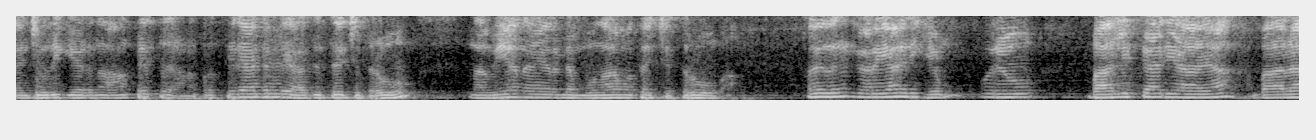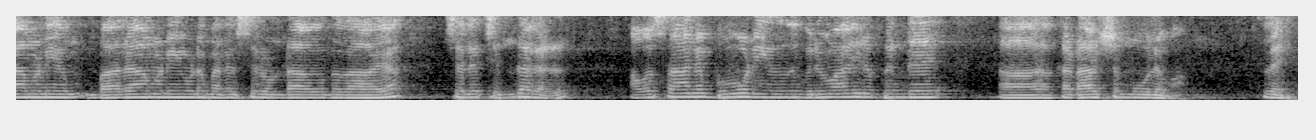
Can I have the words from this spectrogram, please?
ഞാൻ ചോദിക്കുകയായിരുന്നു ആദ്യത്തെയാണ്. പൃഥ്വിരാജന്റെ ആദ്യത്തെ ചിത്രവും നവ്യ നായരുടെ മൂന്നാമത്തെ ചിത്രവുമാണ്. അത് നിങ്ങൾക്ക് അറിയായിരിക്കും ഒരു ബാല്യക്കാരിയായ ബാലാമണിയും ബാലാമണിയുടെ മനസ്സിലുണ്ടാകുന്നതായ ചില ചിന്തകൾ അവസാനം പൂവണിയുന്നത് ഗുരുവായൂരപ്പന്റെ കടാക്ഷം മൂലമാണ്. അല്ലേ?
